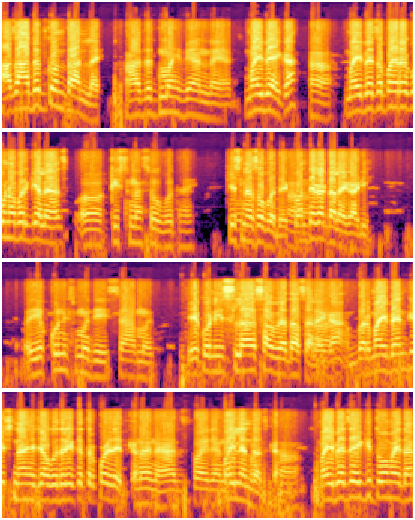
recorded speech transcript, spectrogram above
आज आदत कोणता आणलाय? आदत माहिती आणलाय आज. मैबे आहे का? हा. मैब्याचा पैरा कोणाबर केलाय आज? अं, कृष्णा सोबत आहे. कृष्णा सोबत आहे कोणत्या गटाला आहे गाडी? एकोणीसमध्ये सहा मध्ये एकोणीस ला सहाव्या तासाला आहे का? बरं मैब्यान कृष्णा ह्याच्या अगोदर एकत्र पळलेत का? नाही नाही आज पहिल्यांदा पहिल्यांदाच का. मैब्याचं आहे की तो मैदान?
